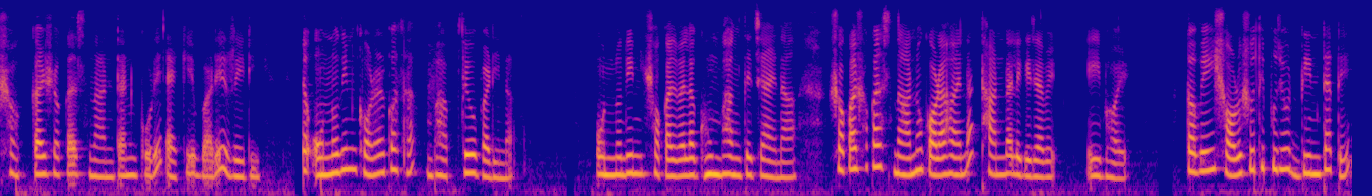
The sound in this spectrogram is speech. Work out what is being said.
সকাল সকাল স্নান টান করে একেবারে রেডি অন্যদিন করার কথা ভাবতেও পারি না। অন্যদিন সকালবেলা ঘুম ভাঙতে চায় না। সকাল সকাল স্নানও করা হয় না, ঠান্ডা লেগে যাবে, এই ভয়ে। তবে এই সরস্বতী পুজোর দিনটাতে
